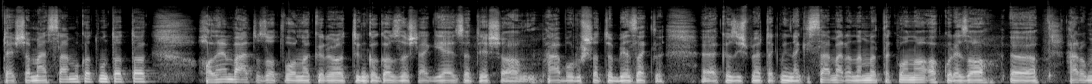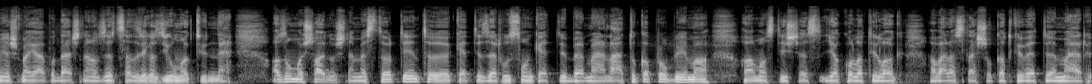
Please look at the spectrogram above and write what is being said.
teljesen más számokat mutattak. Ha nem változott volna körülöttünk a gazdasági helyzet és a háború, stb. ezek közismertek mindenki számára nem lettek volna, akkor ez a három éves megállapodásnál az 5% az jónak tűnne. Azonban sajnos nem ez történt. 2022-ben már látok a probléma, halmazt is ez gyakorlatilag a választásokat követően már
